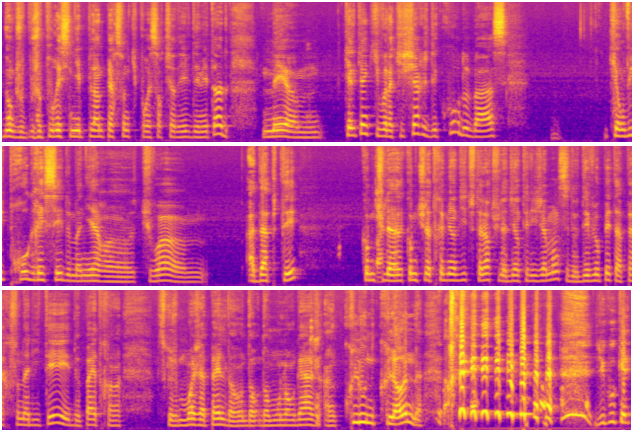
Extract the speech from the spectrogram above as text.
donc je, pourrais signer plein de personnes qui pourraient sortir des livres, des méthodes. Mais euh, quelqu'un qui, voilà, qui cherche des cours de base, qui a envie de progresser de manière, euh, tu vois, euh, adaptée, comme tu l'as comme tu l'as très bien dit tout à l'heure, tu l'as dit intelligemment, c'est de développer ta personnalité et de pas être un ce que moi j'appelle dans, dans, mon langage un clown clone. du coup, quel,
